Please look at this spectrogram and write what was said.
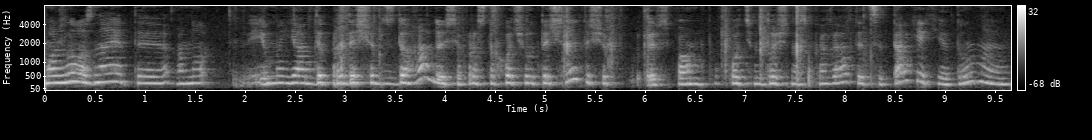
Можливо, знаєте, ну, я про дещо здогадуюся, просто хочу уточнити, щоб вам потім точно сказати, це так, як я думаю.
